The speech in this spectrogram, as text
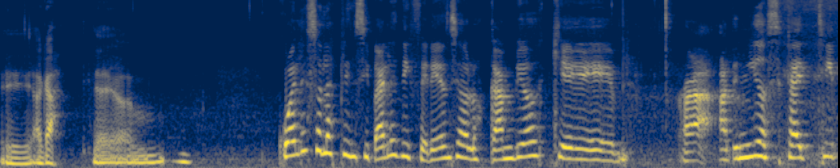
eh, acá. Eh, ¿Cuáles son las principales diferencias o los cambios que ha, ha tenido SkyTip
